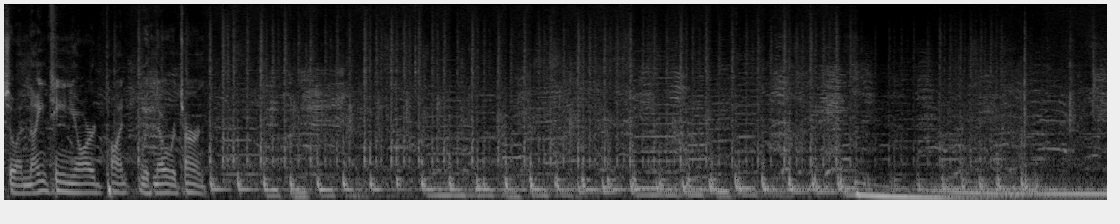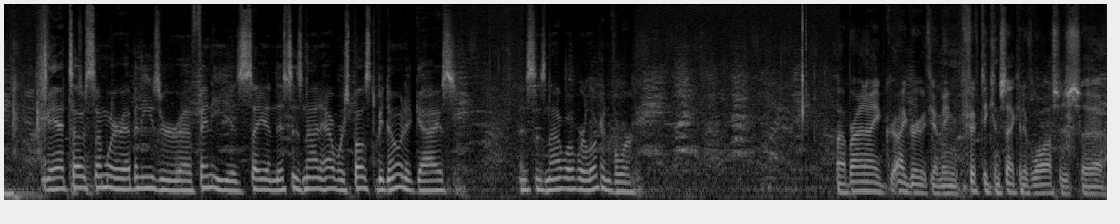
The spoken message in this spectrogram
So a 19-yard punt with no return. Yeah, Toe, somewhere Ebenezer uh, Finney is saying this is not how we're supposed to be doing it, guys. This is not what we're looking for. Uh, Brian, I, I agree with you. I mean, 50 consecutive losses, uh,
